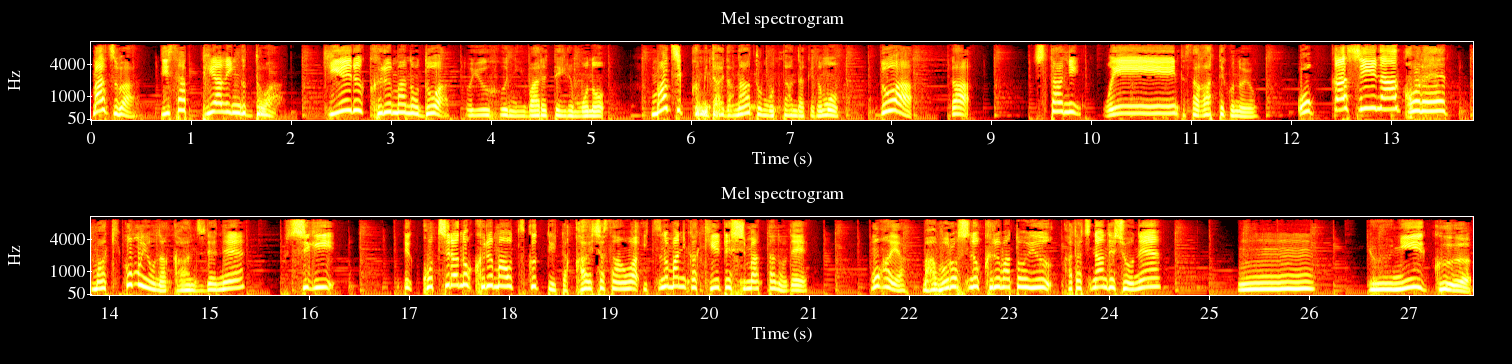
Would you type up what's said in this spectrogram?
まずは、ディサピアリングドア。消える車のドアという風に言われているもの。マジックみたいだなと思ったんだけども、ドアが下にウィーンって下がってくのよ。おかしいな、これ巻き込むような感じでね。不思議。で、こちらの車を作っていた会社さんはいつの間にか消えてしまったので、もはや幻の車という形なんでしょうね。うーん、ユニーク。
